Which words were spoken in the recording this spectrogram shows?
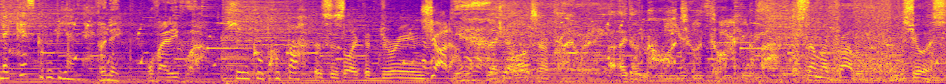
Mais qu'est-ce que le bien-être Venez, on va aller voir. Je ne comprends pas. This is like a dream. Shut up Yeah, like that was our priority? I don't know what you're talking about. It's not my problem. It's yours.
